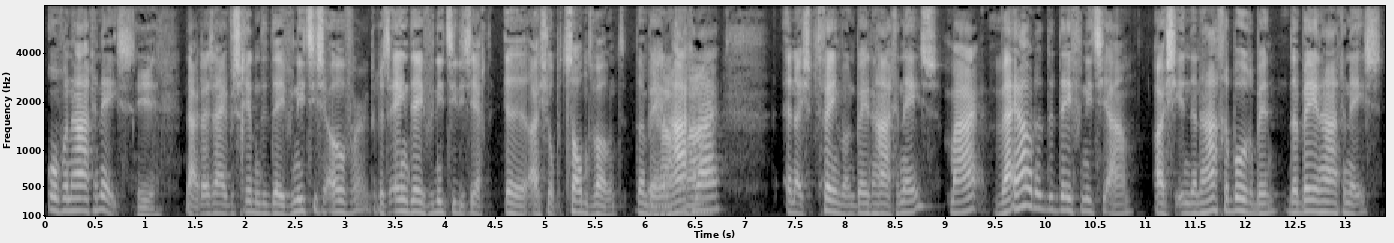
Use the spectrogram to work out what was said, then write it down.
of een Hagenees. Nou, daar zijn verschillende definities over. Er is één definitie die zegt, eh, als je op het zand woont, dan ben je een Hagenaar. Hagenaar. En als je op het veen woont, ben je een Hagenees. Maar wij houden de definitie aan. Als je in Den Haag geboren bent, dan ben je een Hagenees.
